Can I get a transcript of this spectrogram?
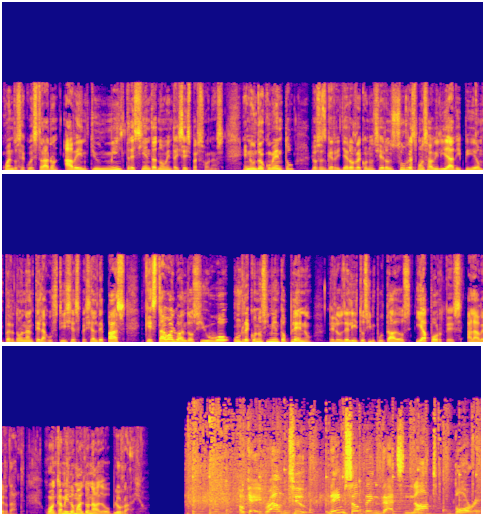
cuando secuestraron a 21.396 personas. En un documento, los exguerrilleros reconocieron su responsabilidad y pidieron perdón ante la Justicia Especial de Paz, que está evaluando si hubo un reconocimiento pleno de los delitos imputados y aportes a la verdad. Juan Camilo Maldonado, Blue Radio. Okay, round two. Name something that's not boring.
